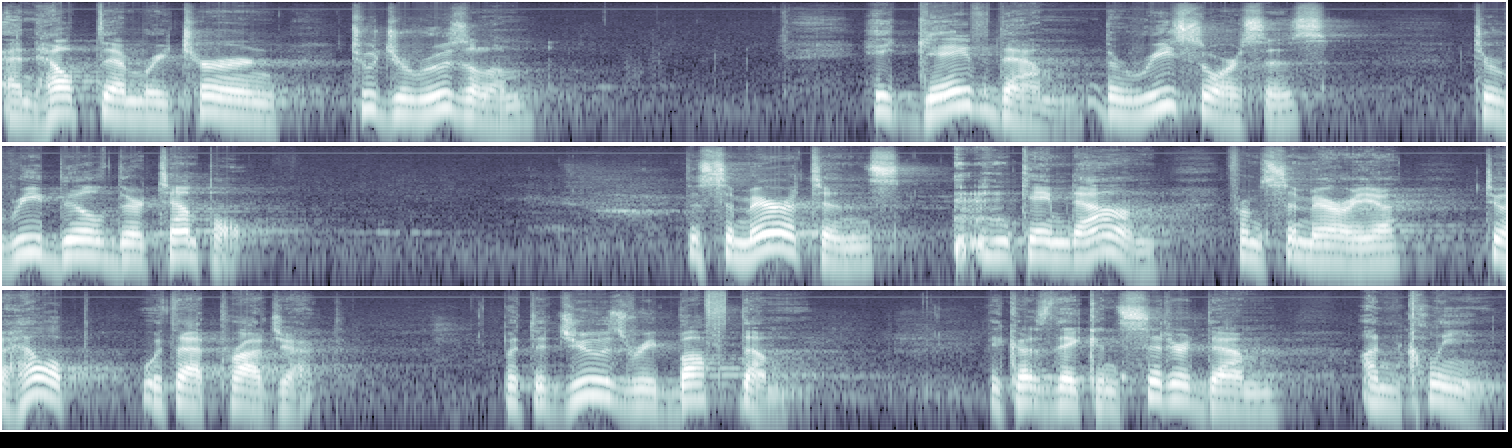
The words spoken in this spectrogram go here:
and helped them return to Jerusalem, he gave them the resources to rebuild their temple. The Samaritans came down from Samaria to help with that project. But the Jews rebuffed them because they considered them unclean.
